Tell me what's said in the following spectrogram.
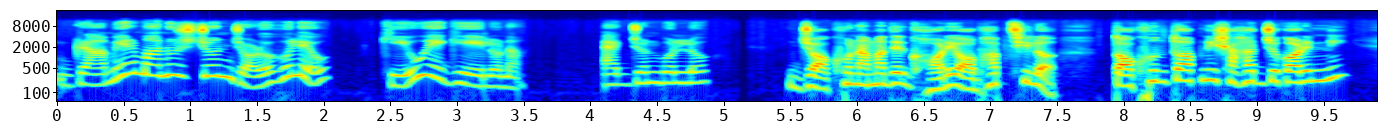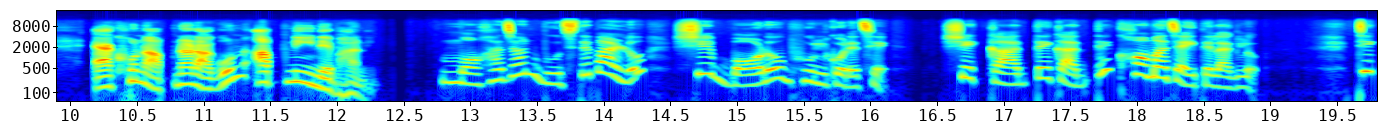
গ্রামের মানুষজন জড়ো হলেও কেউ এগিয়ে এলো না। একজন বলল যখন আমাদের ঘরে অভাব ছিল তখন তো আপনি সাহায্য করেননি এখন আপনার আগুন আপনিই নেভান। মহাজন বুঝতে পারল সে বড় ভুল করেছে। সে কাঁদতে কাঁদতে ক্ষমা চাইতে লাগল। ঠিক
